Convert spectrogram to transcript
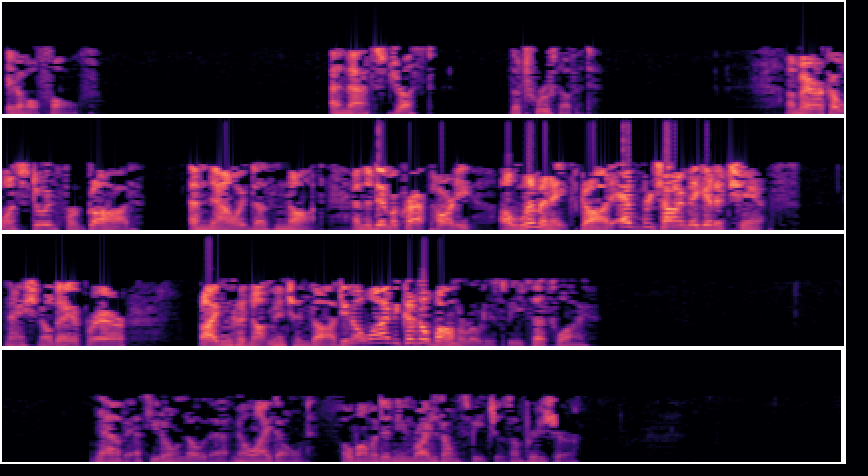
it all falls. And that's just the truth of it. America once stood for God, and now it does not. And the Democrat Party eliminates God every time they get a chance. National Day of Prayer, Biden could not mention God. You know why? Because Obama wrote his speech, that's why. Now, Beth, you don't know that. No, I don't. Obama didn't even write his own speeches, I'm pretty sure.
